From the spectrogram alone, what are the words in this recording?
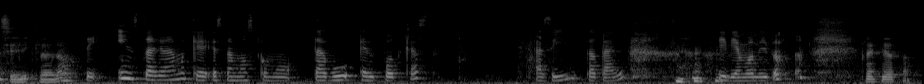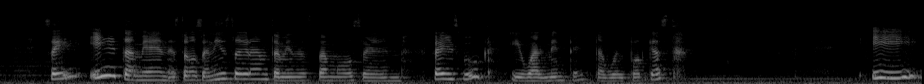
sí, claro. Sí, Instagram, que estamos como Tabú el Podcast. Así, total. y bien bonito. Precioso. Sí, y también estamos en Instagram, también estamos en Facebook, igualmente, Tabú el Podcast. Y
